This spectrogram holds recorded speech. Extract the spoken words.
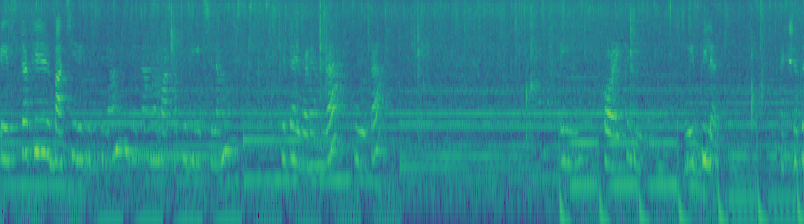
পেস্টটাকে বাঁচিয়ে রেখেছিলাম, যেটা আমরা মাখাতে দিয়েছিলাম। সেটা এবারে আমরা পুরোটা এই কড়াইতে দিয়ে ওই পিলার। একসাথে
